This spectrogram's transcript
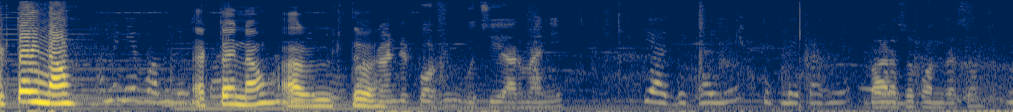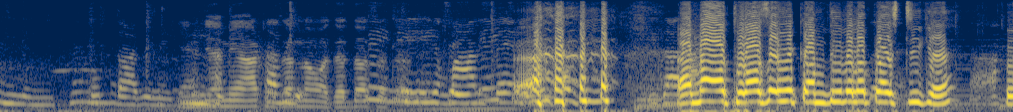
একটাই নাও আমি নেবো আমি নেবো একটাই নাও আর তো ब्रांडेड परफ्यूम गुची अरमानी क्या दिखाइए कितने का है बारह सौ पंद्रह सौ नहीं नहीं इतना नहीं उतना भी नहीं जाएगा इंडिया में आठ हजार नौ हजार दस हजार नहीं, ये मानते हैं है ना थोड़ा सा ये कमती वाला प्राइस ठीक है तो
